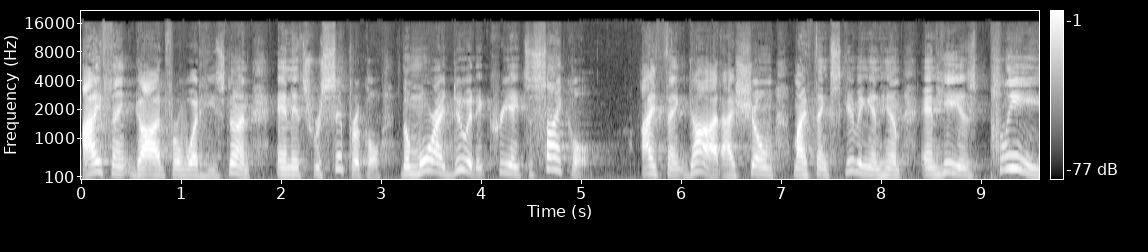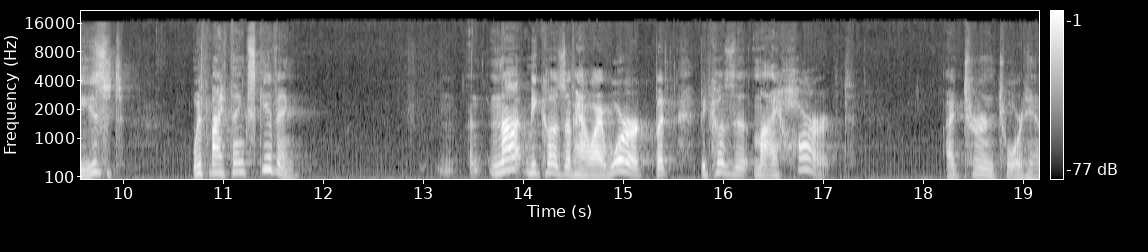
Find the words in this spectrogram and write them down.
I thank God for what He's done, and it's reciprocal. The more I do it, it creates a cycle. I thank God. I show my thanksgiving in Him, and He is pleased with my thanksgiving. Not because of how I work, but because of my heart. I turn toward him.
